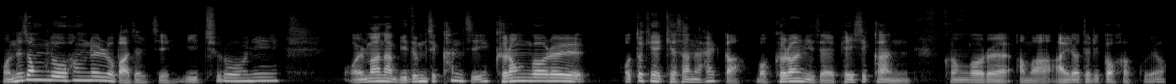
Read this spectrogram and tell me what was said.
어느 정도 확률로 맞을지, 이 추론이 얼마나 믿음직한지 그런 거를 어떻게 계산을 할까? 뭐 그런 이제 베이직한 그런 거를 아마 알려드릴 것 같고요.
